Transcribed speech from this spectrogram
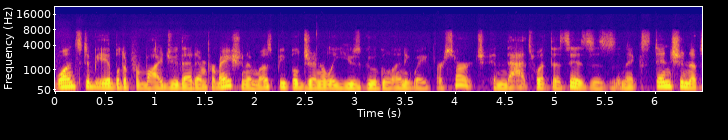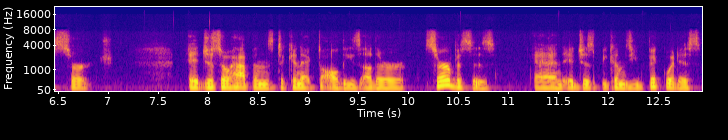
wants to be able to provide you that information and most people generally use google anyway for search and that's what this is is an extension of search. It just so happens to connect to all these other services and it just becomes ubiquitous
